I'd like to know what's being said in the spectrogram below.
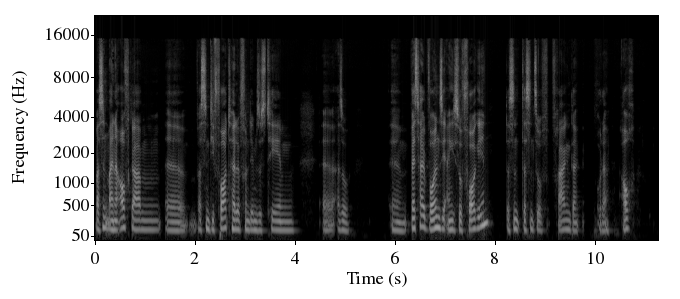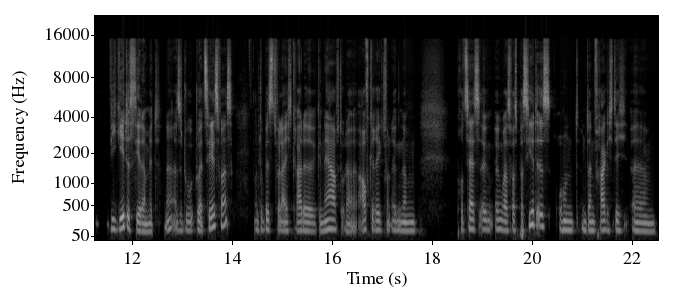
was sind meine Aufgaben, äh, was sind die Vorteile von dem System, äh, also äh, weshalb wollen Sie eigentlich so vorgehen? Das sind, das sind so Fragen da, oder auch, wie geht es dir damit? Ne? Also du, du erzählst was und du bist vielleicht gerade genervt oder aufgeregt von irgendeinem Prozess, irg irgendwas, was passiert ist und, und dann frage ich dich, ähm,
